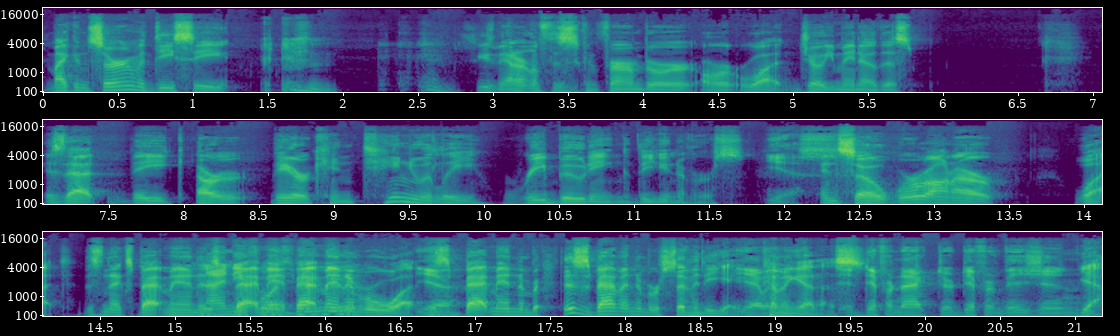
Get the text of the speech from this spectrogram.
My concern with DC, excuse me, I don't know if this is confirmed or or what. Joe, you may know this. Is that they are they are continually rebooting the universe, Yes, and so we're on our what? This next Batman is 94th Batman. Batman reboot? number what? This is Batman number. This is Batman number seventy eight yeah, coming at us. a different actor, different vision. Yeah.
